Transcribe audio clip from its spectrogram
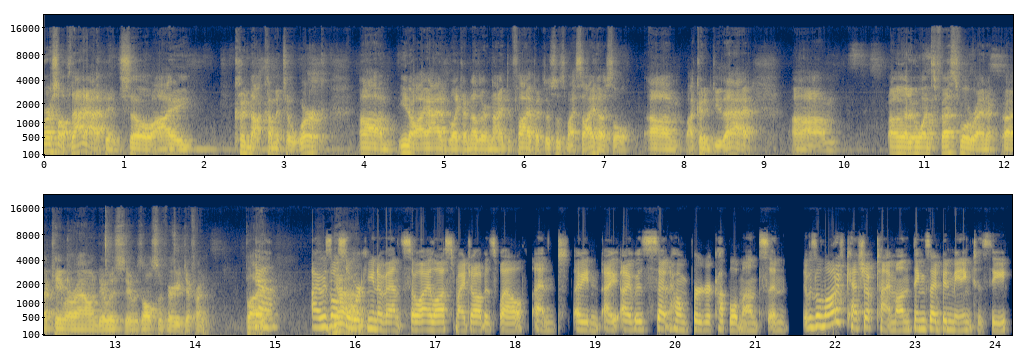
first off, that happened, so I could not come into work. Um, you know, I had like another nine to five, but this was my side hustle. Um, I couldn't do that. Um, other than once festival ran, uh, came around, it was it was also very different. But yeah. I was also yeah. working in events, so I lost my job as well. And I mean, I, I was sent home for a couple of months, and it was a lot of catch up time on things I'd been meaning to see.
